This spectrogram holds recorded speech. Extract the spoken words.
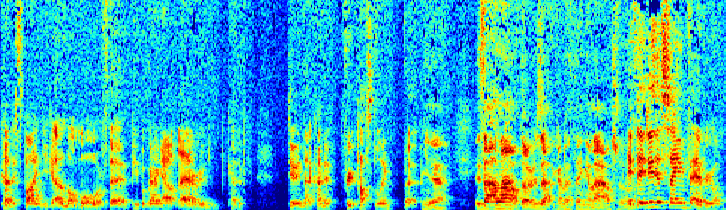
kind of spine, you get a lot more of the people going out there and kind of doing that kind of fruit pasteling. But Yeah, is that allowed though? Is that kind of thing allowed? or- if they do the same for everyone.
